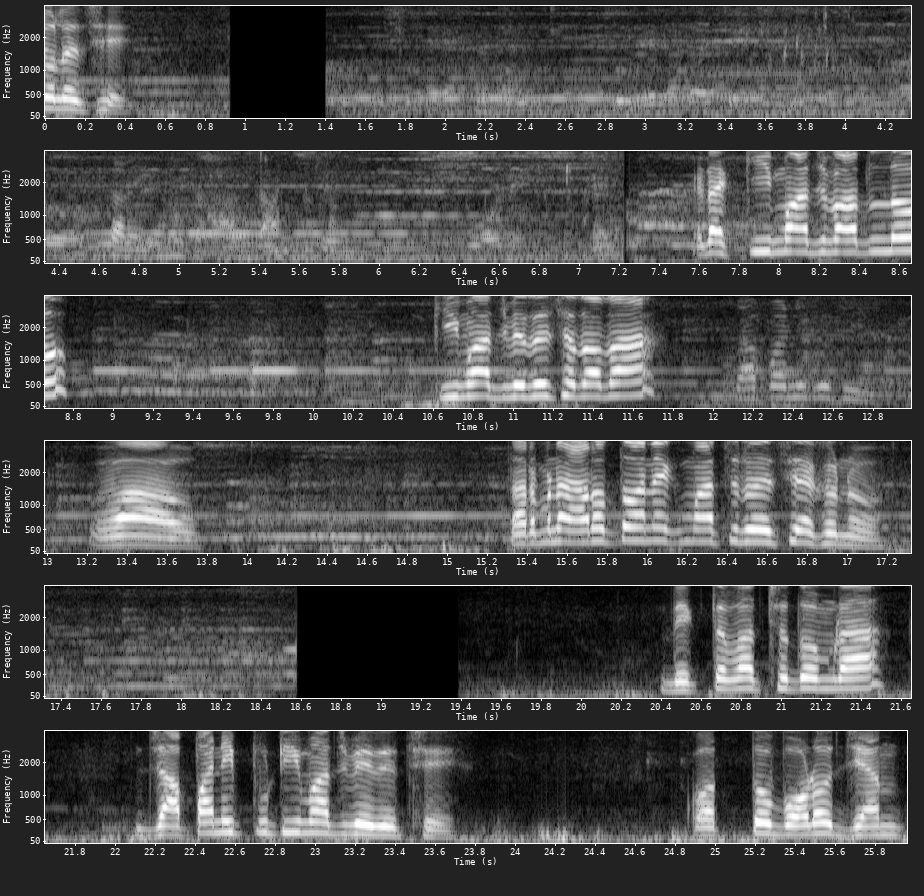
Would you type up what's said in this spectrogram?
চলেছে। এটা কি মাছ বাঁধলো? কি মাছ বেঁধেছে দাদা? ওয়াও। তার মানে আরও তো অনেক মাছ রয়েছে এখনও। দেখতে পাচ্ছ তোমরা? জাপানি পুঁটি মাছ বেঁধেছে। কত বড় জ্যান্ত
